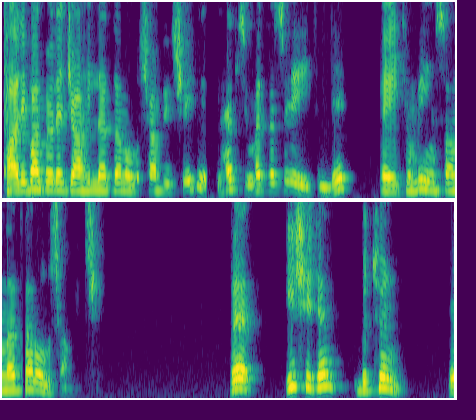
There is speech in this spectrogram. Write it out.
Taliban böyle cahillerden oluşan bir şey değil. Hepsi medrese eğitimli, eğitimli insanlardan oluşan bir şey. Ve IŞİD'in bütün e,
